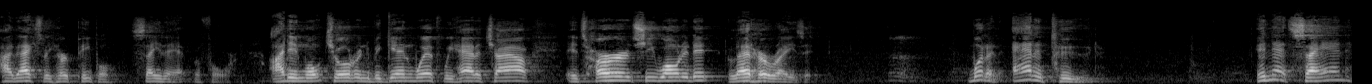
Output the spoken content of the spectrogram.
I've actually heard people say that before. I didn't want children to begin with. We had a child. It's hers. She wanted it. Let her raise it. What an attitude. Isn't that sad?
